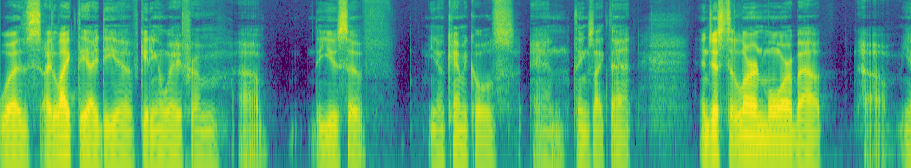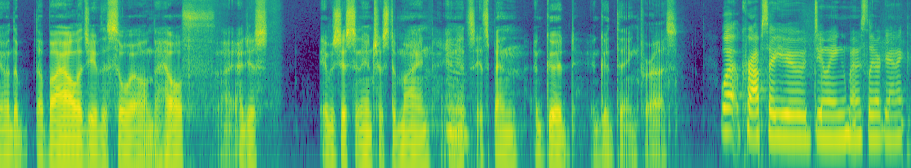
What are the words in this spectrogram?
was I liked the idea of getting away from uh, the use of you know chemicals and things like that, and just to learn more about uh, you know the the biology of the soil and the health. I, I just it was just an interest of mine, and Mhm. it's it's been a good a good thing for us. what crops are you doing mostly organic?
